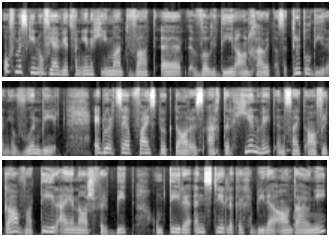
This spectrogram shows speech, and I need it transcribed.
of miskien of jy weet van enige iemand wat 'n uh, wilde dier aangehou het as 'n troeteldier in jou woonbuurt. Edward sê op Facebook daar is egter geen wet in Suid-Afrika wat diereienaars verbied om diere in stedelike gebiede aan te hou nie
